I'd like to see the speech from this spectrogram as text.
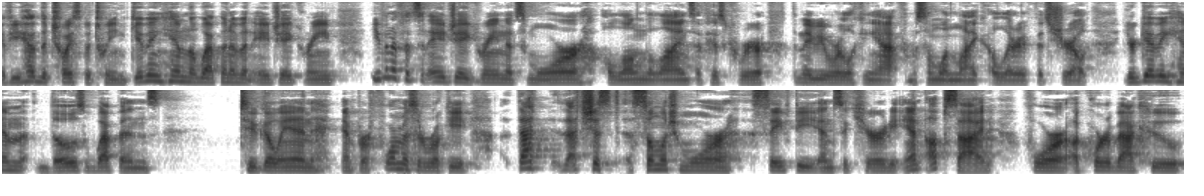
if you have the choice between giving him the weapon of an AJ Green, even if it's an AJ Green that's more along the lines of his career that maybe we're looking at from someone like a Larry Fitzgerald, you're giving him those weapons to go in and perform as a rookie. That that's just so much more safety and security and upside for a quarterback who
